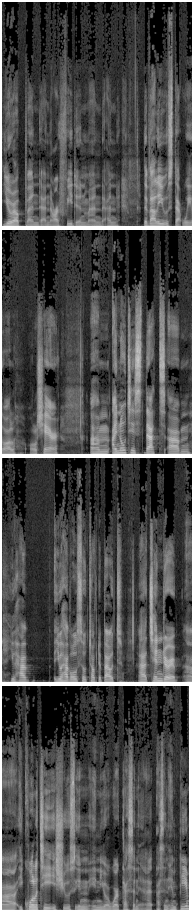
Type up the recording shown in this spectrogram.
Europe and, and our freedom and, and the values that we all all share. Um, I noticed that um, you have you have also talked about uh, gender uh, equality issues in, in your work as an uh, as an MP.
